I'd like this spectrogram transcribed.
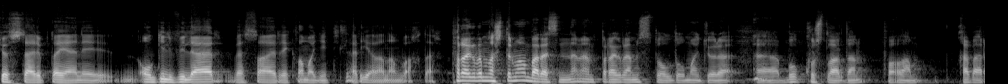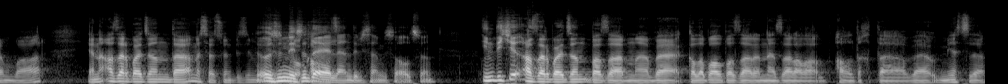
göstərib də, yəni Ogilvilər və s. reklam agentlikləri yaranan vaxtlar. Proqramlaşdırma barəsində mən proqramist olduğuma görə ə, e, bu kurslardan falan xəbərim var. Yəni Azərbaycanda məsəl üçün bizim özün necə dəyərləndirirsən məsəl üçün? İndiki Azərbaycan bazarını və qlobal bazarı nəzərə aldıqda və ümumiyyətlə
